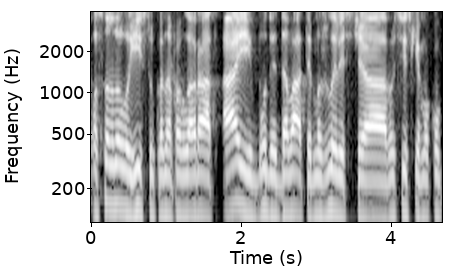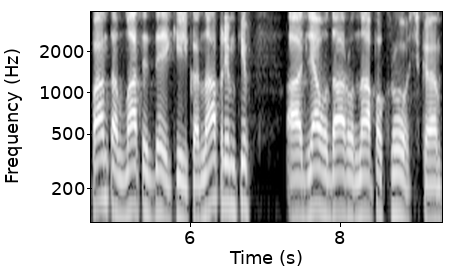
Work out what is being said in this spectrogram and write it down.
основну логістику на Павлоград, а й буде давати можливість російським окупантам мати декілька напрямків для удару на Покровська.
